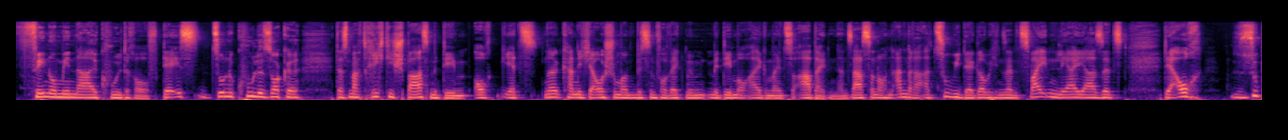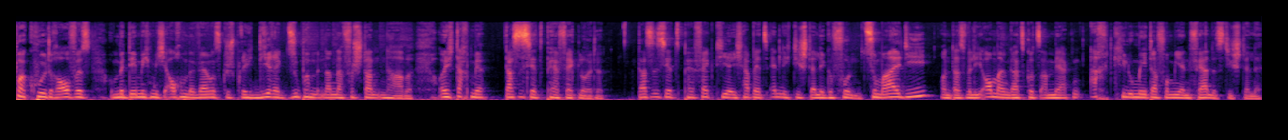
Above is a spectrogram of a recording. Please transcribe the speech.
phänomenal cool drauf. Der ist so eine coole Socke. Das macht richtig Spaß mit dem. Auch jetzt ne, kann ich ja auch schon mal ein bisschen vorweg mit, mit dem auch allgemein zu arbeiten. Dann saß da noch ein anderer Azubi, der glaube ich in seinem zweiten Lehrjahr sitzt, der auch super cool drauf ist und mit dem ich mich auch im Bewerbungsgespräch direkt super miteinander verstanden habe. Und ich dachte mir, das ist jetzt perfekt, Leute das ist jetzt perfekt hier, ich habe jetzt endlich die Stelle gefunden. Zumal die, und das will ich auch mal ganz kurz anmerken, acht Kilometer von mir entfernt ist die Stelle.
